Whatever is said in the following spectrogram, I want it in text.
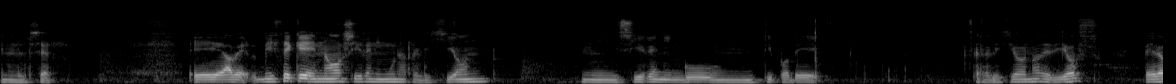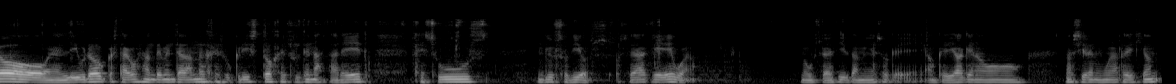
en el ser. Eh, a ver, dice que no sigue ninguna religión, ni sigue ningún tipo de, religión, ¿no? De Dios, pero en el libro está constantemente hablando de Jesucristo, Jesús de Nazaret, Jesús, incluso Dios. O sea que, bueno, me gustaría decir también eso, que aunque diga que no, no sigue ninguna religión,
